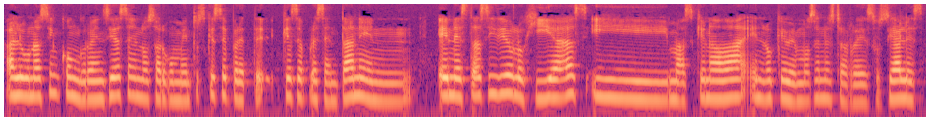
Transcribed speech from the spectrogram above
algunas incongruencias en los argumentos que se, que se presentan en, en estas ideologías y más que nada en lo que vemos en nuestras redes sociales.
